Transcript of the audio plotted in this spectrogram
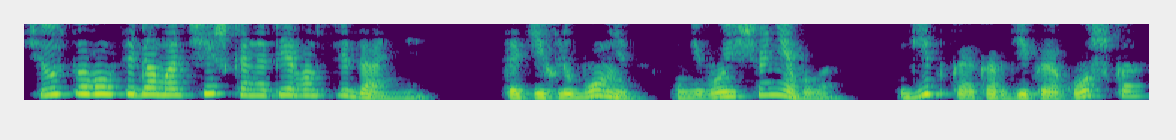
Чувствовал себя мальчишкой на первом свидании. Таких любовниц у него еще не было. Гибкая, как дикая кошка,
